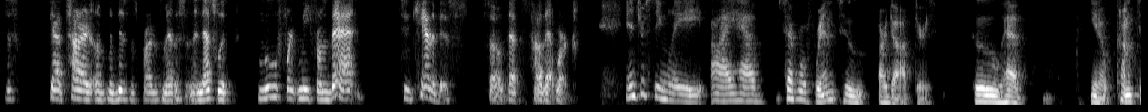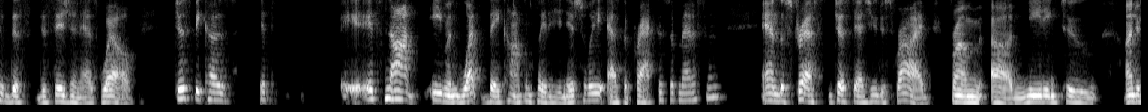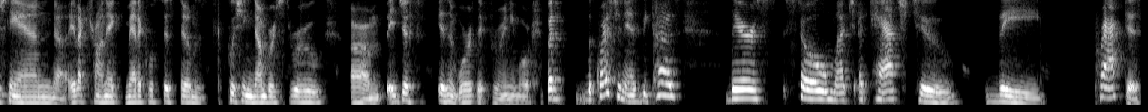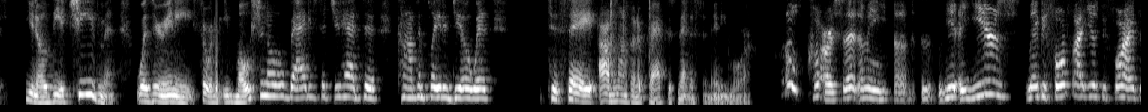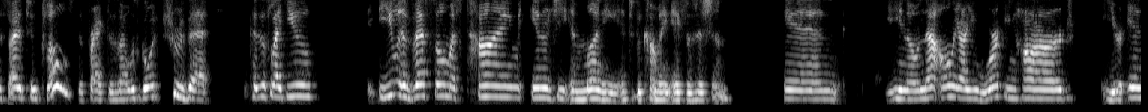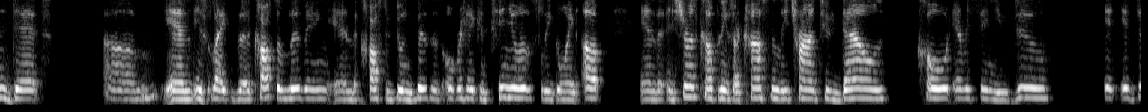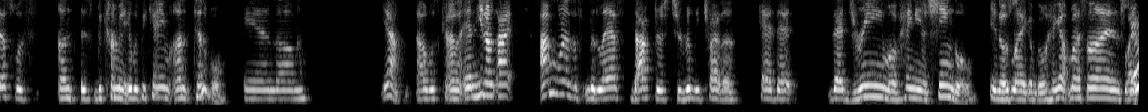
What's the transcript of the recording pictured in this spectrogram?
just got tired of the business part of medicine. And that's what moved for me from that to cannabis. So that's how that worked. Interestingly, I have several friends who are doctors who have, you know, come to this decision as well, just because it's it's not even what they contemplated initially as the practice of medicine and the stress, just as you described, from uh, needing to understand uh, electronic medical systems, pushing numbers through. Um, it just isn't worth it for anymore. But the question is because there's so much attached to the practice you know the achievement was there any sort of emotional baggage that you had to contemplate or deal with to say, I'm not going to practice medicine anymore? Oh, of course. I mean, uh, years, maybe four or five years before I decided to close the practice, I was going through that because it's like you you invest so much time, energy, and money into becoming a physician, and you know, not only are you working hard, you're in debt, um, and it's like the cost of living and the cost of doing business overhead continuously going up. And the insurance companies are constantly trying to down code everything you do. It, it just was, un, it's becoming, it became untenable. And um, yeah, I was kind of, and you know, I, I'm one of the, the last doctors to really try to have that that dream of hanging a shingle. You know, it's like I'm gonna hang up my sign. It's like.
